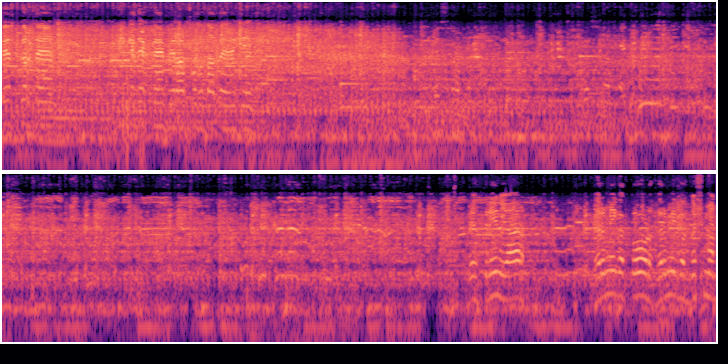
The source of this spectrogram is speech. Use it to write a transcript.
टेस्ट करते हैं। पी के देखते हैं फिर आपको बताते हैं कि बेहतरीन यार। गर्मी का तोड़ गर्मी का दुश्मन।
